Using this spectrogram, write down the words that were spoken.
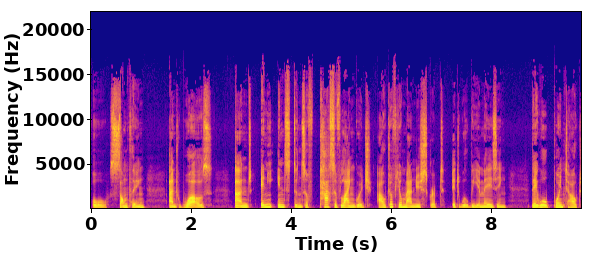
or something and was and any instance of passive language out of your manuscript, it will be amazing. They will point out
